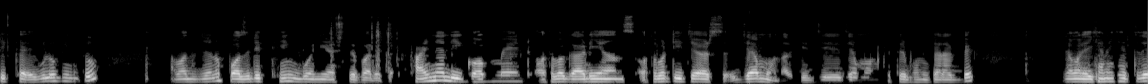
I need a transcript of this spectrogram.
শিক্ষা, এগুলো কিন্তু আমাদের জন্য পজিটিভ থিং বই নিয়ে আসতে পারে। ফাইনালি গভর্নমেন্ট অথবা গার্ডিয়ানস অথবা টিচার্স যেমন আর কি, যে যেমন ক্ষেত্রে ভূমিকা রাখবে। যেমন এখানে ক্ষেত্রে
